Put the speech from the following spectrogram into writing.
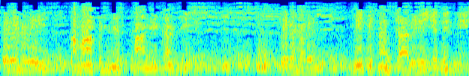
පෙරහැරේ සමාතහින ස්ථානය ගන්නේය. පෙරහැර වීති සංචාරයේ යෙදෙන්නේය.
